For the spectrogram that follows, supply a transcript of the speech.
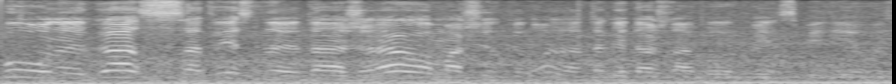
полный газ, соответственно, да, жрала машинка, но она так и должна была, в принципе, делать.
